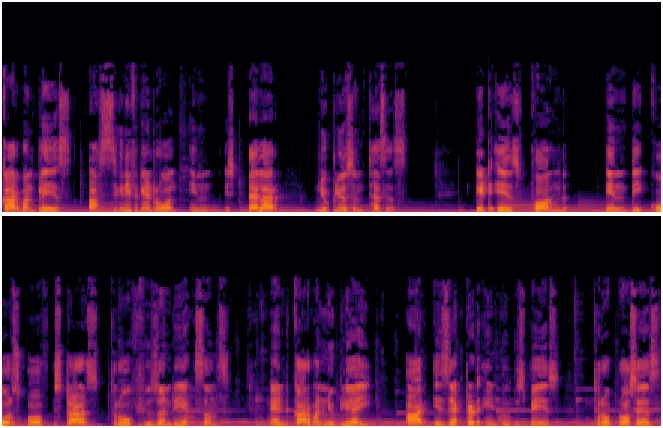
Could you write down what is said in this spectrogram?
Carbon plays a significant role in stellar nucleosynthesis. It is formed in the course of stars through fusion reactions, and carbon nuclei are ejected into space through process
